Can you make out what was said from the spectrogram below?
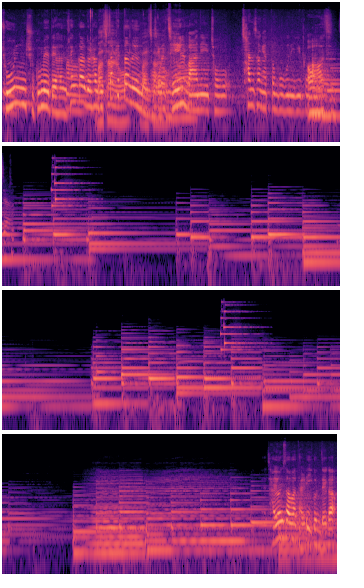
좋은 죽음에 대한 아. 생각을 하기 맞아요. 시작했다는 맞아요. 제가. 제일 많이 저 찬성했던 부분이 이 부분. 아 진짜. 자연사와 달리 이건 내가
